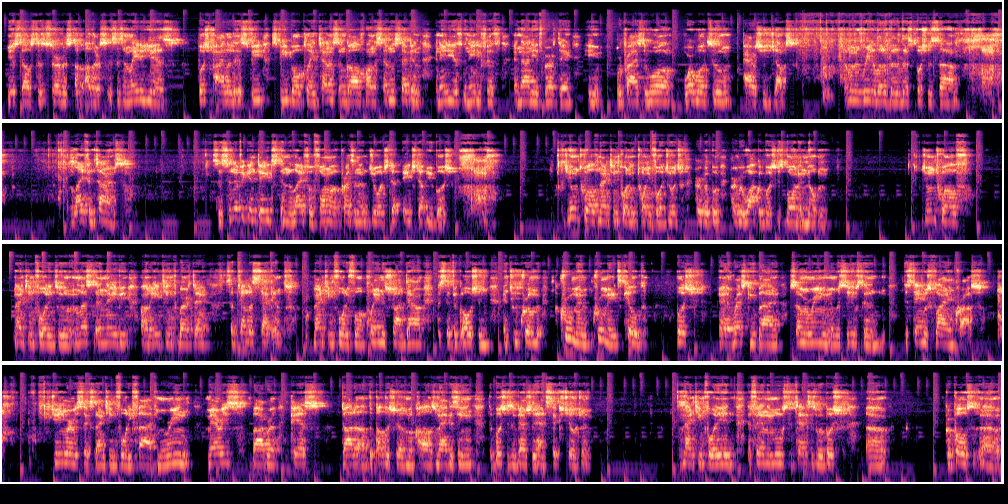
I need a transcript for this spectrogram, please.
yourselves to the service of others. This is in later years. Bush piloted his speed speedboat, played tennis and golf on the 72nd and 80th and 85th and 90th birthday. He reprised the war, World War II parachute jumps. I'm going to read a little bit of this Bush's um, life and times. A significant dates in the life of former President George H.W. Bush. June 12, 1924, George Herbert, Herbert Walker Bush is born in Milton. June 12, 1942, enlisted in Navy on 18th birthday. September 2nd, 1944, plane is shot down Pacific Ocean and two crew, crewmen, crewmates killed. Bush and rescued by submarine and receives the Distinguished Flying Cross. January 6, 1945, Marine marries Barbara Pierce, daughter of the publisher of McCall's magazine. The Bushes eventually had six children. 1948, the family moves to Texas where Bush uh, proposed, uh,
